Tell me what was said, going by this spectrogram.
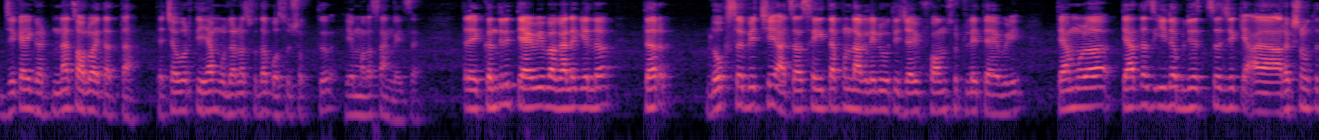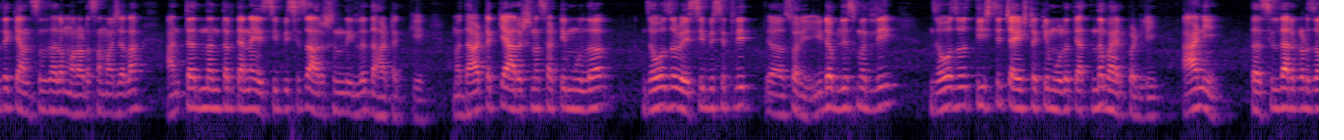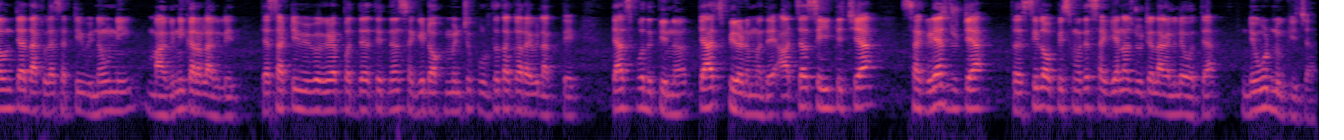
जे काही घटना चालू आहेत आत्ता त्याच्यावरती ह्या मुलांना सुद्धा बसू शकतो हे मला सांगायचं आहे. तर एकंदरीत त्यावेळी बघायला गेलं तर लोकसभेची आचारसंहिता पण लागलेली होती ज्यावेळी फॉर्म सुटले त्यावेळी. त्यामुळं त्यातच ई डब्ल्यू एसचं जे कॅ- आरक्षण होतं ते कॅन्सल झालं मराठा समाजाला आणि त्यानंतर त्यांना एस सी बी सीचं आरक्षण दिलं दहा टक्के. मग दहा टक्के आरक्षणासाठी मुलं जवळजवळ एस सी बी सीतली सॉरी ई डब्ल्यू एसमधली जवळजवळ तीस ते चाळीस टक्के मुलं त्यातनं बाहेर पडली. आणि तहसीलदारकडे जाऊन त्या दाखल्यासाठी विनवणी मागणी करायला लागली. त्यासाठी वेगवेगळ्या पद्धतीनं सगळी डॉक्युमेंटची पूर्तता करावी लागते. त्याच पद्धतीनं त्याच पिरियडमध्ये आचारसंहितेच्या सगळ्याच ड्युट्या तहसील ऑफिसमध्ये सगळ्यांनाच ड्युट्या लागलेल्या होत्या निवडणुकीच्या.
